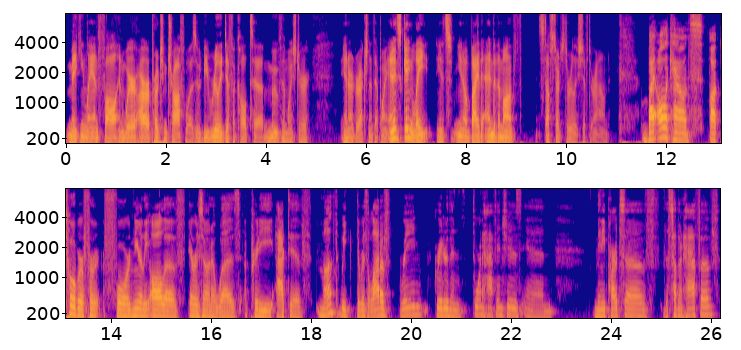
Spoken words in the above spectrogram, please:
making landfall and where our approaching trough was, it would be really difficult to move the moisture in our direction at that point. And it's getting late. It's you know by the end of the month, stuff starts to really shift around. By all accounts, October for for nearly all of Arizona was a pretty active month. We there was a lot of rain, greater than four and a half inches in many parts of the southern half of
